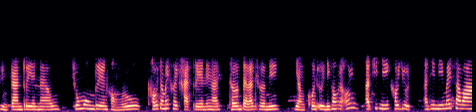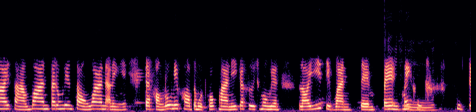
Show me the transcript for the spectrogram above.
ถึงการเรียนแล้ว ชั่วโมงเรียนของลูกเขาจะไม่เคยขาดเรียนนะคะ เทอมแต่ละเทอมนี้อย่างคนอื่นนี่เขาแบบเอ้ยอาทิตย์นี้เขาหยุด อาทิตย์นี้ไม่สบายสามวันไปโรงเรียนสองวันอะไรอย่างนี้ แต่ของลูกนี่พอสมุดพกมานี่ก็คือชั่วโมงเรียนร้อยยี่สิบวันเต็มเป๊ะไม่เคยขาดกิจ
